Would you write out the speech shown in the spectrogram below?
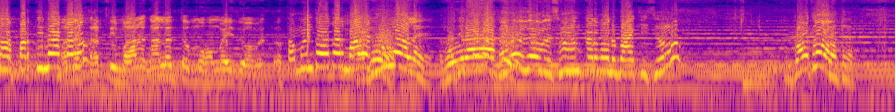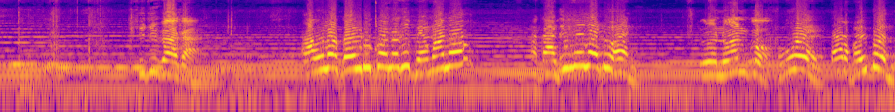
ચાર પડતી ના કરો. ધરતી મારે ગાલે તો હું સમય દઉં હવે તો. તમને તો અત્યારે મારે શું હાલે. જો સહન કરવાનું બાકી છે ગોઠો હવે. સીધું કાકા. આ ઓલો ગયડું કો નથી ભેમાનો? આ ગાડી લઈ લાડુ હાન તું નોન કો ઓય તાર ભાઈબંધ.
